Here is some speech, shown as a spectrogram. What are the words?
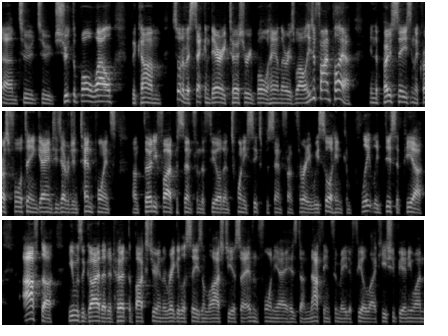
um, to to shoot the ball well, become sort of a secondary, tertiary ball handler as well. He's a fine player. In the postseason, across 14 games, he's averaging 10 points on 35% from the field and 26% from three. We saw him completely disappear after he was a guy that had hurt the Bucks during the regular season last year. So Evan Fournier has done nothing for me to feel like he should be anyone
